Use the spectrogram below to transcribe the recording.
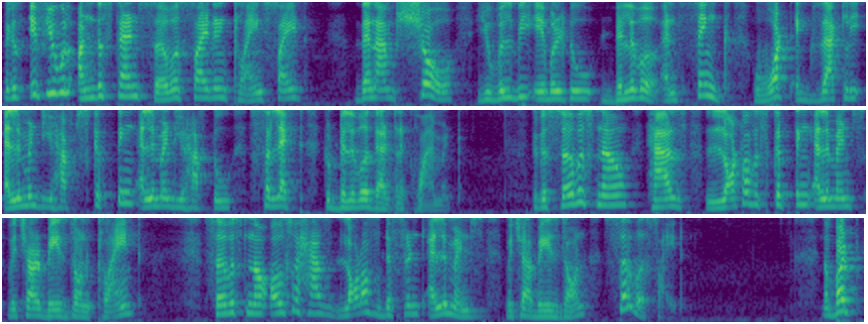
Because if you will understand server side and client side, then I'm sure you will be able to deliver and think what exactly element you have, scripting element you have to select to deliver that requirement. Because ServiceNow has lot of scripting elements which are based on client. ServiceNow also has lot of different elements which are based on server side. Now, but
